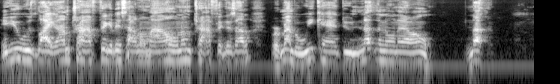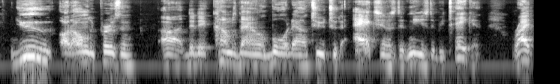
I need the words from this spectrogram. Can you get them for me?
you was like, I'm trying to figure this out on my own, I'm trying to figure this out. Remember, we can't do nothing on our own. Nothing. You are the only person uh, that it comes down, boil down to, to the actions that needs to be taken, right?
